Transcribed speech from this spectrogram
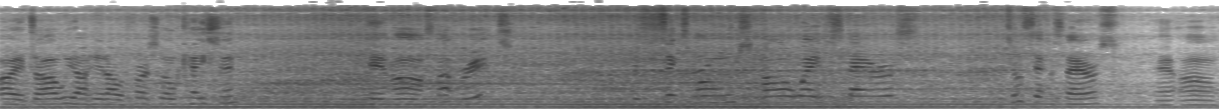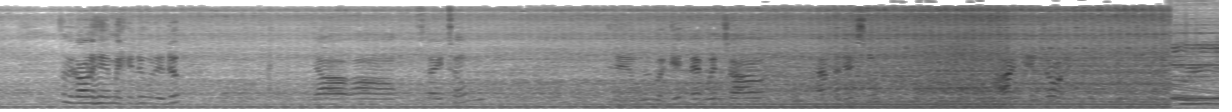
All right, y'all, we out here at our first location in um, Stockbridge. It's six rooms, hallway, stairs, two sets of stairs. And um, I'm gonna go in here and make it do what it do. Y'all um, stay tuned. And we will get that with y'all after this one. All right, enjoy.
